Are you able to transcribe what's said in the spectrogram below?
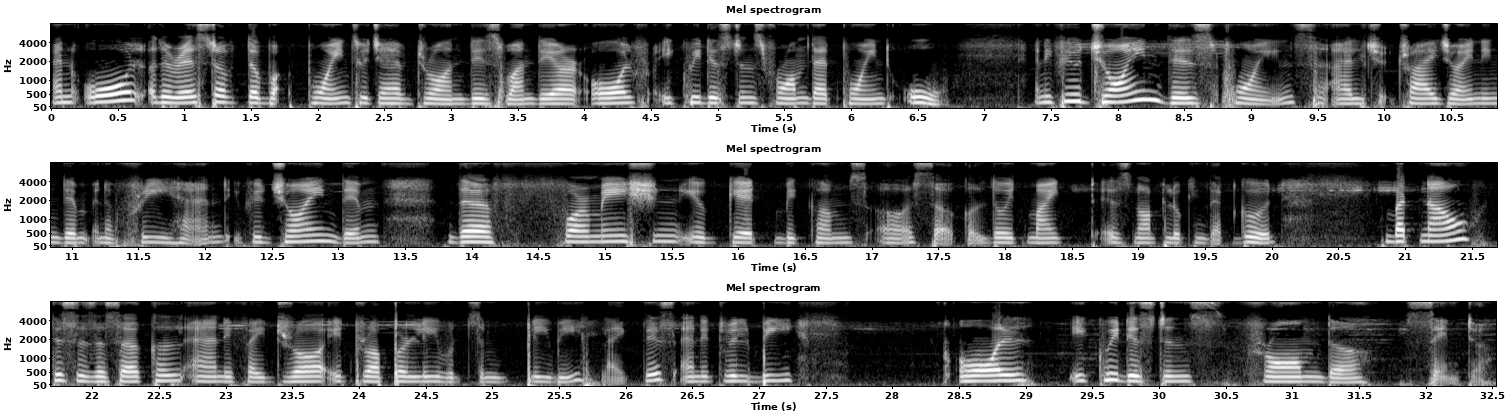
and all the rest of the points which I have drawn this one they are all equidistant from that point O and if you join these points I'll try joining them in a free hand. If you join them the formation you get becomes a circle though it might is not looking that good. But now this is a circle and if I draw it properly would simply be like this. And it will be all equidistance from the center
